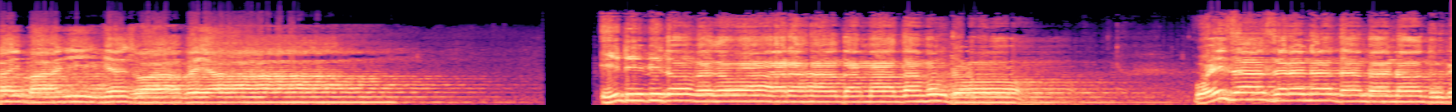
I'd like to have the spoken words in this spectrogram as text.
လိုက်ပါ၏မြတ်စွာဘုရားဣတိပိသောဘဂဝါအရဟံသမ္မာသမ္ဗုဒ္ဓောဝိဇာစရဏတံပနောဒုက္က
